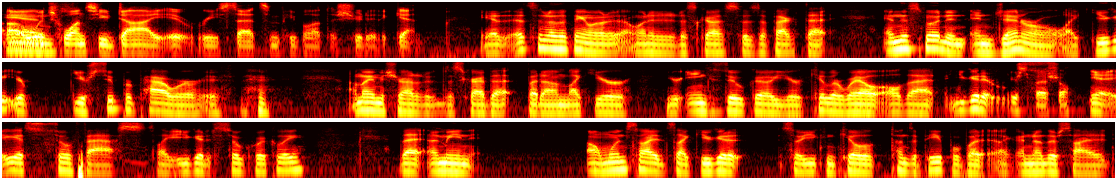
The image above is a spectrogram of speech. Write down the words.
Uh, which once you die, it resets and people have to shoot it again. Yeah, that's another thing I wanted, I wanted to discuss is the fact that in this mode in, in general, like you get your your superpower if I'm not even sure how to describe that, but um like your your Inkzooka, your killer whale, all that, you get it You're special. Yeah, it gets so fast. Like you get it so quickly that I mean on one side it's like you get it so you can kill tons of people, but like another side,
